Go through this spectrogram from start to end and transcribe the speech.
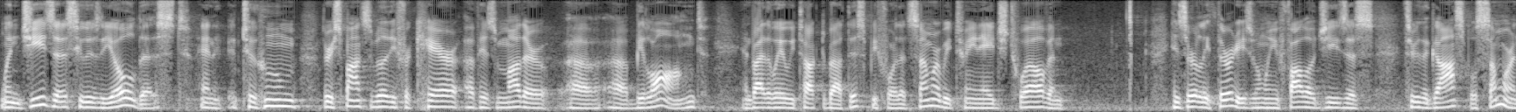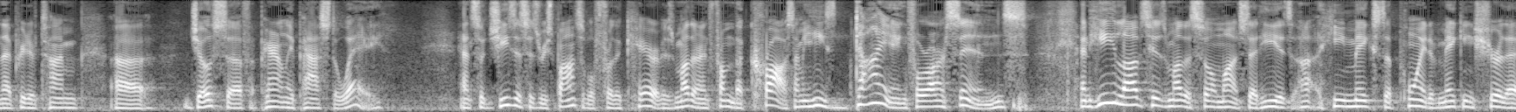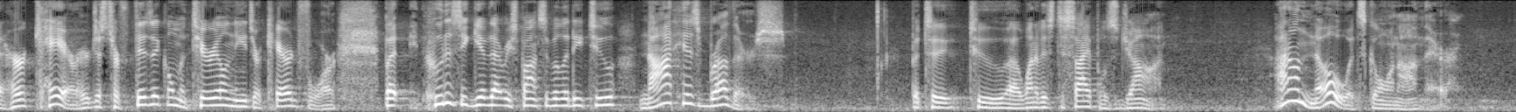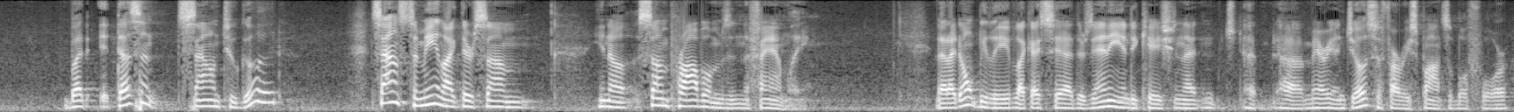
when Jesus, who is the oldest and to whom the responsibility for care of his mother uh, uh, belonged, and by the way, we talked about this before, that somewhere between age 12 and his early 30s, when we follow Jesus through the gospel, somewhere in that period of time, uh, Joseph apparently passed away. And so Jesus is responsible for the care of his mother. And from the cross, I mean, he's dying for our sins. And he loves his mother so much that he, is, uh, he makes the point of making sure that her care, her, just her physical, material needs are cared for. But who does he give that responsibility to? Not his brothers, but to, to uh, one of his disciples, John. I don't know what's going on there, but it doesn't sound too good. It sounds to me like there's some, you know, some problems in the family that I don't believe, like I said, there's any indication that uh, uh, Mary and Joseph are responsible for.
